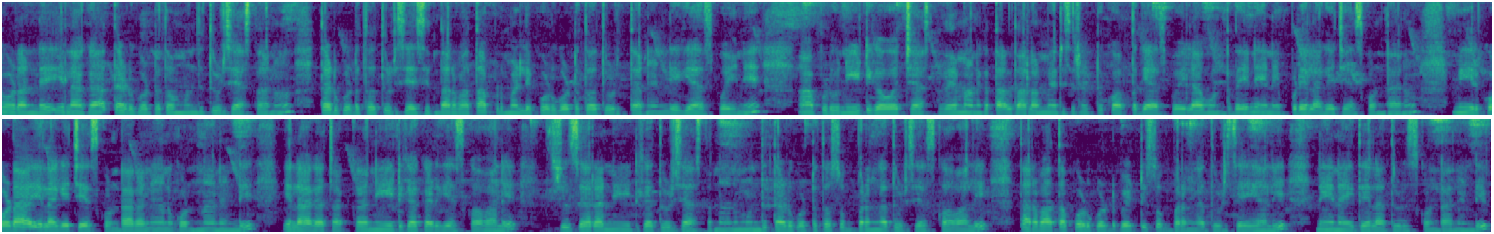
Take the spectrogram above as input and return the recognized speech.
చూడండి ఇలాగా తడిగొట్టతో ముందు తుడిచేస్తాను. తడిగొట్టతో తుడిచేసిన తర్వాత అప్పుడు మళ్ళీ పొడిగొట్టతో తుడుతానండి గ్యాస్ పొయ్యిని. అప్పుడు నీట్గా వచ్చేస్తుంది. మనకు తలతల మెరిసినట్టు కొత్త గ్యాస్ పొయ్యిలాగా ఉంటుంది. నేను ఎప్పుడు ఇలాగే చేసుకుంటాను. మీరు కూడా ఇలాగే చేసుకుంటారని అనుకుంటున్నానండి. ఇలాగా చక్కగా నీట్గా కడిగేసుకోవాలి. చూసారా? నీట్గా తుడిచేస్తున్నాను. ముందు తడిగుడ్డతో శుభ్రంగా తుడిచేసుకోవాలి. తర్వాత పొడిగుడ్డ పెట్టి శుభ్రంగా తుడిచేయాలి. నేనైతే ఇలా తుడుచుకుంటానండి.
